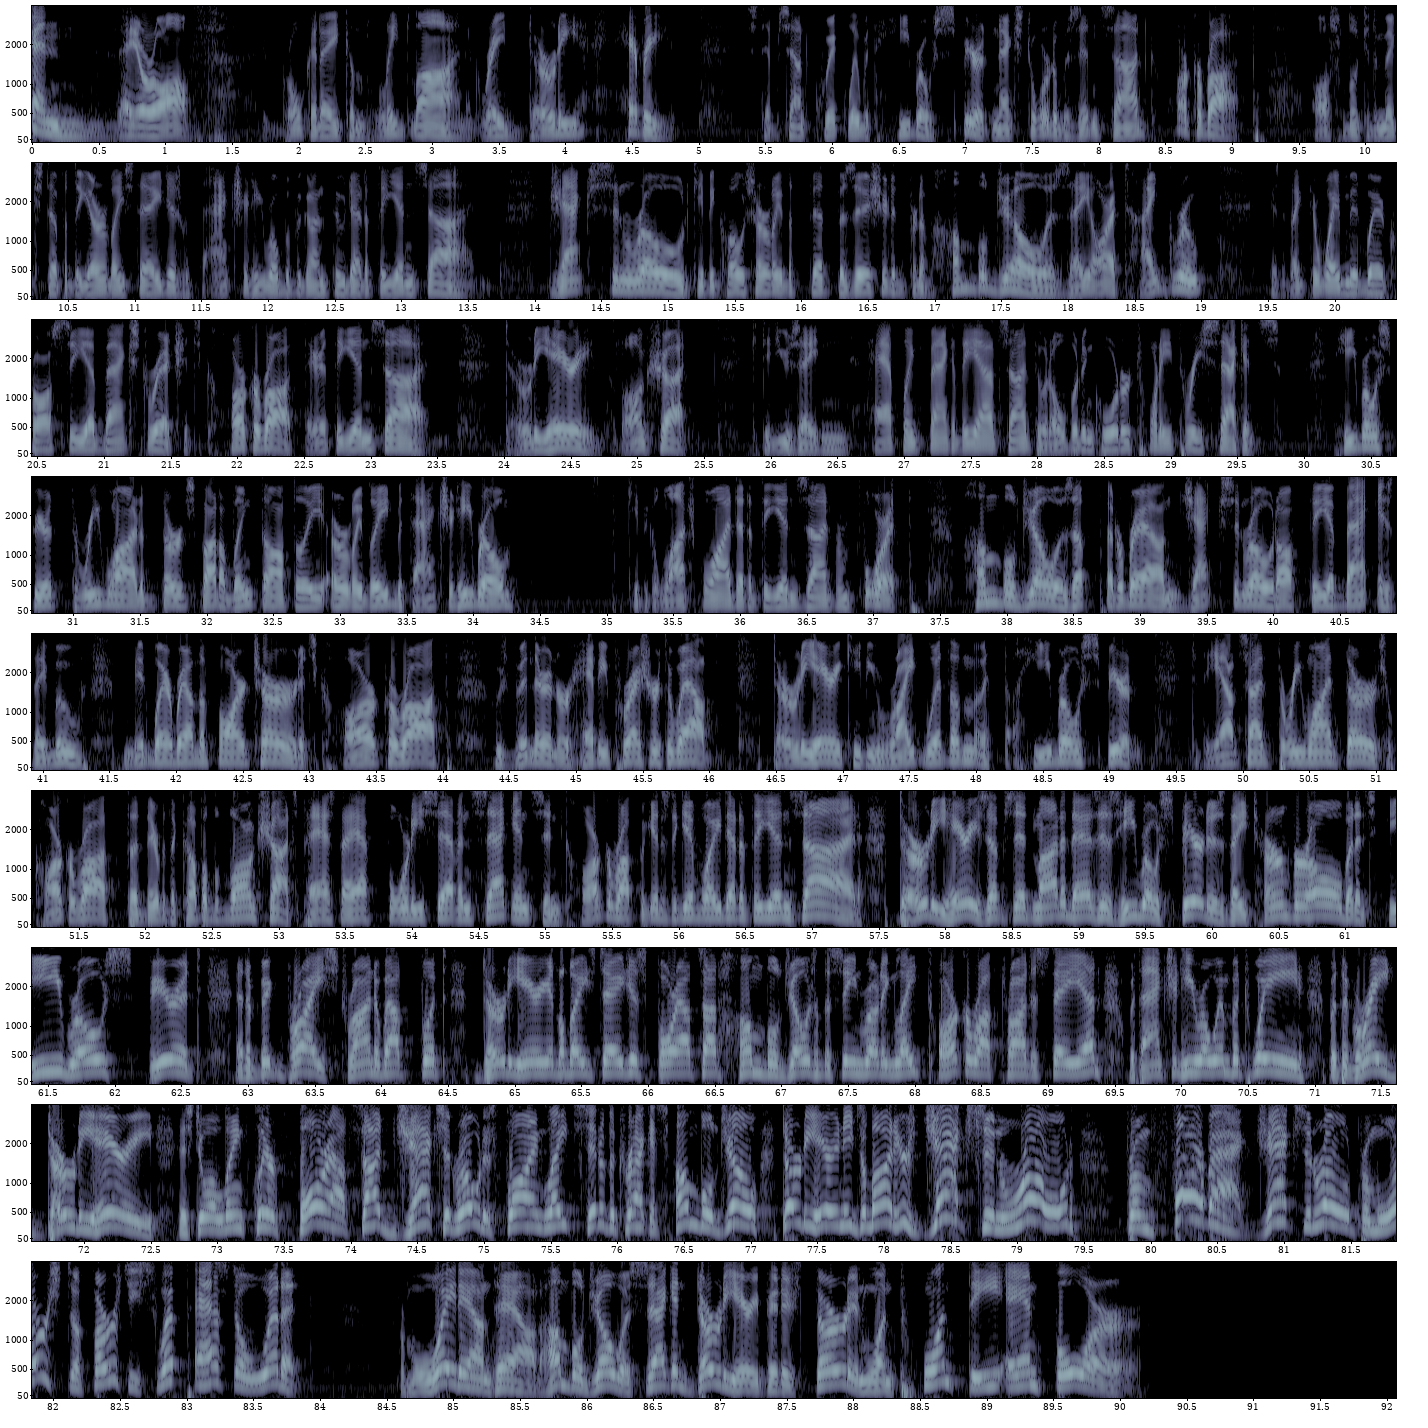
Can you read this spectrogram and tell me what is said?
And they are off. They broke broken a complete line. The gray Dirty Harry steps out quickly with Hero Spirit next door to his inside Karkaroth. Also looking to mixed up at the early stages with Action Hero moving on through that at the inside. Jackson Road keeping close early in the fifth position in front of Humble Joe as they are a tight group as they make their way midway across the uh, back stretch. It's Karkaroth there at the inside. Dirty Harry, the long shot. Continues a half length back at the outside through an opening quarter, 23 seconds. Hero Spirit three wide at the third spot, linked off the early lead with Action Hero. Keeping a watch wide out at the inside from fourth. Humble Joe is up and around Jackson Road off the back as they move midway around the far turn. It's Car Karkaroth, who's been there under heavy pressure throughout. Dirty Harry keeping right with them with the Hero Spirit. To the outside, three wide third. So Karkaroth uh, there with a couple of long shots past the half, 47 seconds, and Karkaroth begins to give way down at the inside. Dirty Harry's upset minded as his Hero Spirit as they turn for home, but it's Hero Spirit at a big price trying to outfoot Dirty Harry in the late stages. Four outside, Humble Joe's at the scene running late. Karkaroth trying to stay in with Action Hero in between, but the gray Dirty Harry is still a length clear. Four outside, Jackson Road is flying late. Center of the track, it's Humble Joe. Dirty Harry needs a line. Here's Jackson Road from far back. Jackson Road from worst to first. He swept past win it. From way downtown, Humble Joe was second. Dirty Harry finished third and won 20 and 4.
